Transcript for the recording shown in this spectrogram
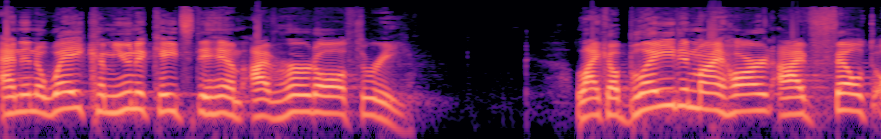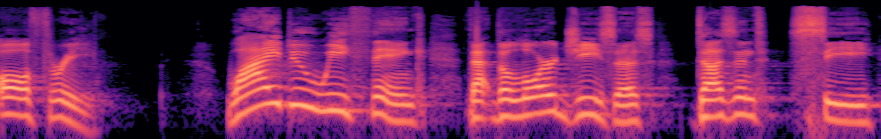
and, in a way, communicates to him, I've heard all three. Like a blade in my heart, I've felt all three. Why do we think that the Lord Jesus doesn't see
